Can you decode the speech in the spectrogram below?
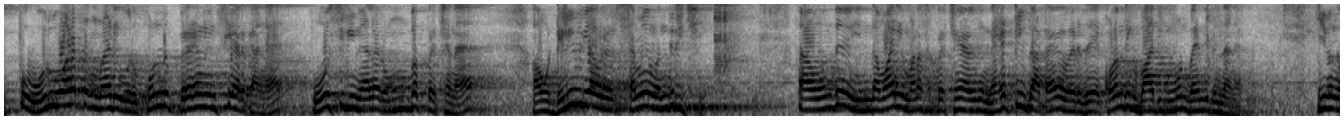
இப்போ ஒரு வாரத்துக்கு முன்னாடி ஒரு பொண்ணு ப்ரெக்னன்சியாக இருக்காங்க. ஓசிடினால் ரொம்ப பிரச்சனை. அவங்க டெலிவரி ஆகிற சமயம் வந்துருச்சு. அவங்க வந்து இந்த மாதிரி மனசு பிரச்சனையாக இருக்குது நெகட்டிவ் தாட்டாகவே வருது குழந்தைக்கு பாதிக்குமோன்னு பயந்துட்டு இருந்தாங்க. இவங்க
